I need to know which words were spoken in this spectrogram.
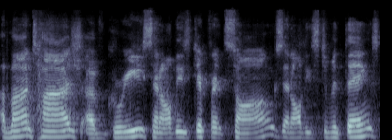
a montage of Grease and all these different songs and all these different things.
